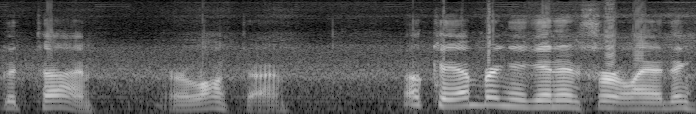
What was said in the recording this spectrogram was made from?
good time, or a long time. Okay, I'm bringing it in for a landing.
